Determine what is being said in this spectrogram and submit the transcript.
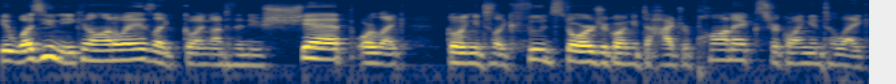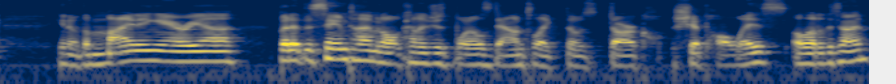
it was unique in a lot of ways, like going onto the new ship or like going into like food storage or going into hydroponics or going into like, you know, the mining area. But at the same time, it all kind of just boils down to like those dark ship hallways a lot of the time.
